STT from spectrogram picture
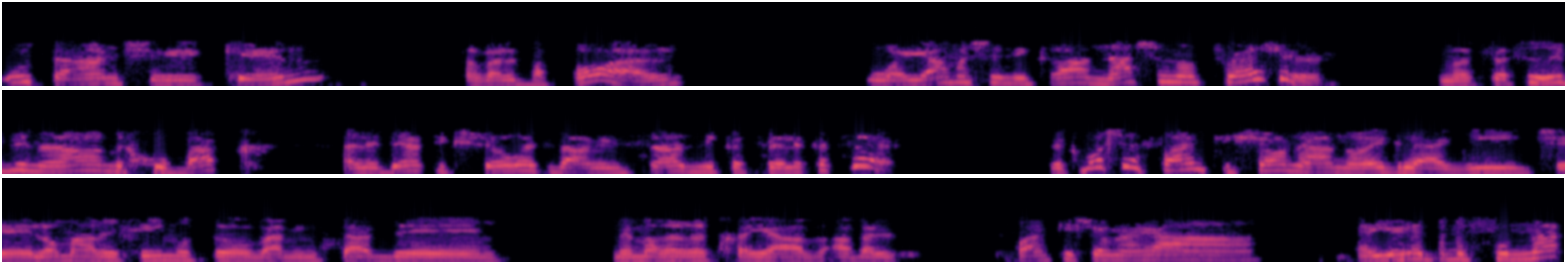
הוא טען שכן, אבל בפועל הוא היה מה שנקרא national treasure. זאת אומרת, ספר ריבלין היה מחובק על ידי התקשורת והממסד מקצה לקצה. וכמו שאפרים קישון היה נוהג להגיד שלא מעריכים אותו והממסד אה, ממרר את חייו, אבל אפרים קישון היה הילד המפונק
